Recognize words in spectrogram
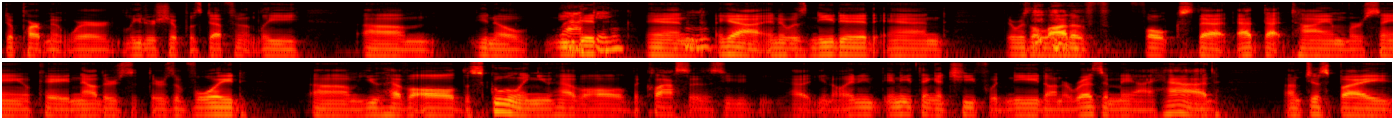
department where leadership was definitely, um, you know, needed. Lacking. And yeah, and it was needed. And there was a lot of folks that at that time were saying, okay, now there's there's a void. Um, you have all the schooling, you have all the classes, you, you have, you know, any, anything a chief would need on a resume I had, um, just by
